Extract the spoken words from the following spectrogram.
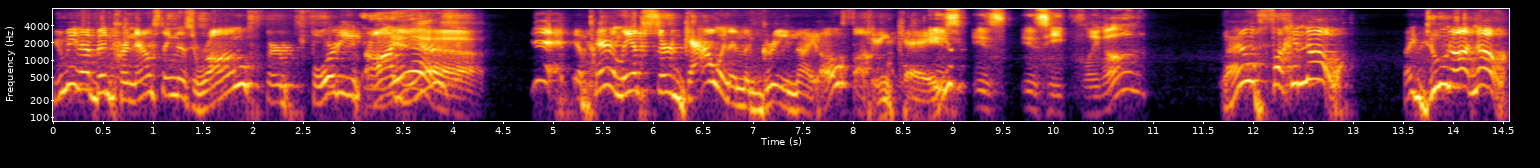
You mean I've been pronouncing this wrong for 40 odd years? yeah. Yeah, apparently it's Sir Gawain in the Green Knight. Oh, fucking K. Is is is he Klingon? I don't fucking know. I do not know.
